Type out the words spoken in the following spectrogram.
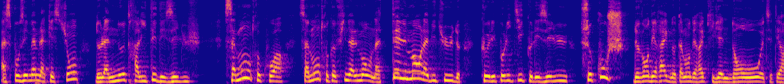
à se poser même la question de la neutralité des élus. Ça montre quoi? Ça montre que finalement, on a tellement l'habitude que les politiques, que les élus se couchent devant des règles, notamment des règles qui viennent d'en haut, etc.,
